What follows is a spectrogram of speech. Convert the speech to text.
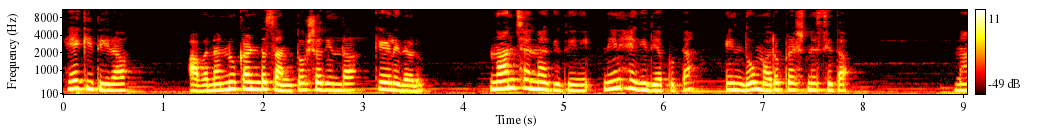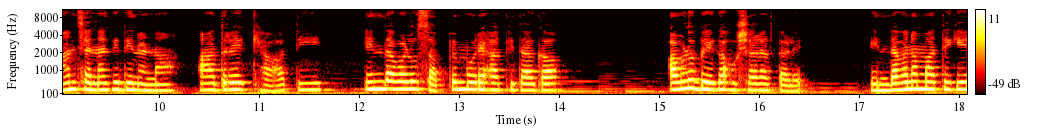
ಹೇಗಿದ್ದೀರಾ? ಅವನನ್ನು ಕಂಡ ಸಂತೋಷದಿಂದ ಕೇಳಿದಳು. ನಾನು ಚೆನ್ನಾಗಿದ್ದೀನಿ. ನೀನು ಹೇಗಿದೆಯಾ ಪುಟ್ಟ? ಎಂದು ಮರುಪ್ರಶ್ನಿಸಿದ. ನಾನು ಚೆನ್ನಾಗಿದ್ದೀನಣ್ಣ, ಆದರೆ ಖ್ಯಾತಿ ಎಂದವಳು ಸಪ್ಪೆ ಮೊರೆ ಹಾಕಿದಾಗ ಅವಳು ಬೇಗ ಹುಷಾರಾಗ್ತಾಳೆ. ಎಂದವನ ಮಾತಿಗೆ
